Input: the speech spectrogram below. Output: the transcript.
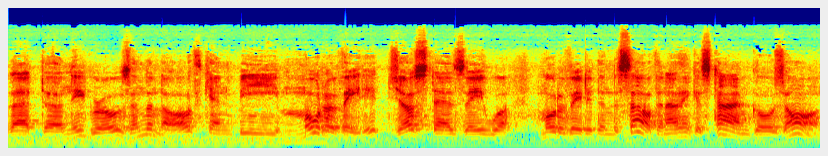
that uh, Negroes in the North can be motivated just as they were motivated in the South. And I think as time goes on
